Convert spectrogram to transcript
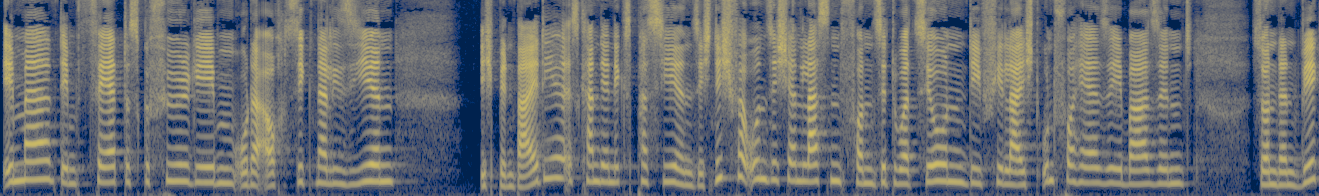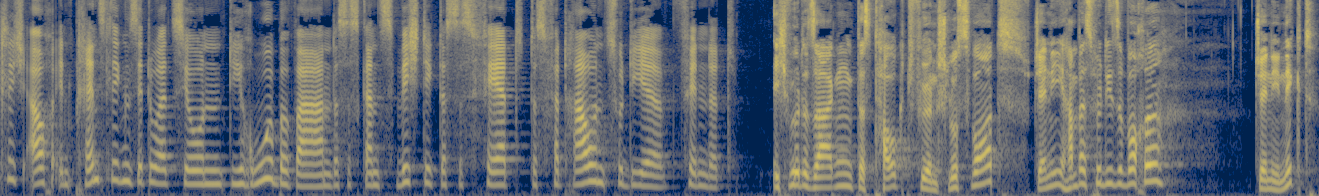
immer dem Pferd das Gefühl geben oder auch signalisieren, ich bin bei dir, es kann dir nichts passieren, sich nicht verunsichern lassen von Situationen, die vielleicht unvorhersehbar sind, sondern wirklich auch in brenzligen Situationen die Ruhe bewahren. Das ist ganz wichtig, dass das Pferd das Vertrauen zu dir findet. Ich würde sagen, das taugt für ein Schlusswort. Jenny, haben wir es für diese Woche? Jenny nickt.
